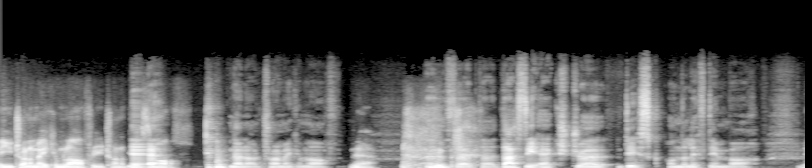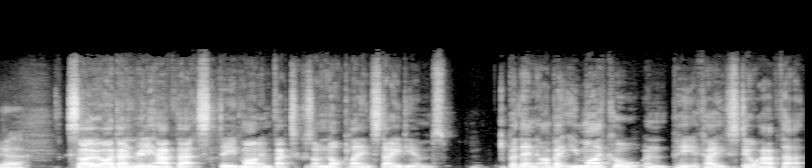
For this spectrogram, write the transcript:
Are you trying to make him laugh, or are you trying to piss Yeah. him off? No, no, try and make him laugh. Yeah, the third third. That's the extra disc on the lifting bar. yeah, So I don't really have that Steve Martin factor because I'm not playing stadiums. But then I bet you Michael and Peter Kay still have that.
